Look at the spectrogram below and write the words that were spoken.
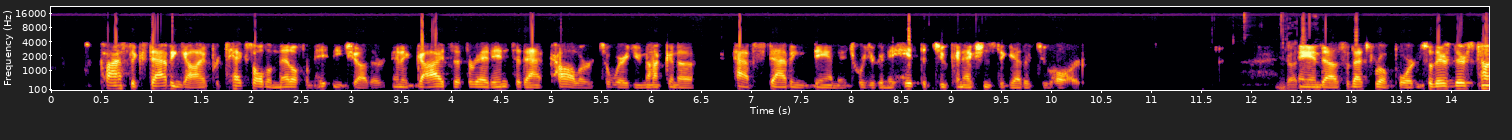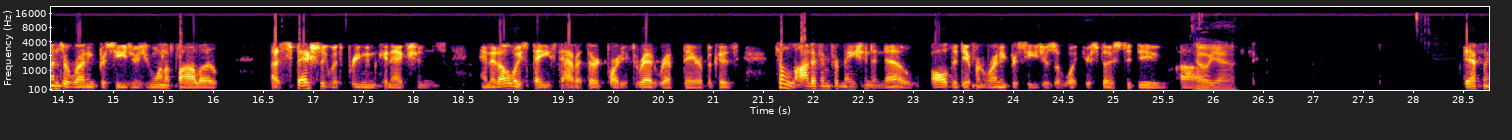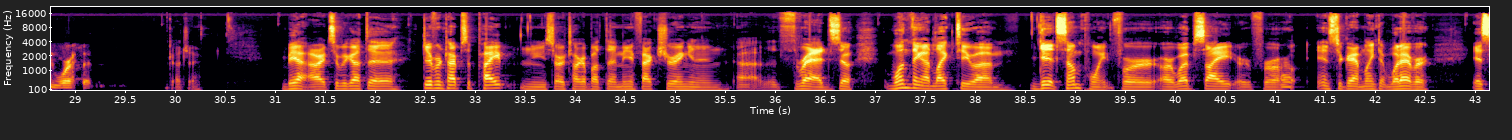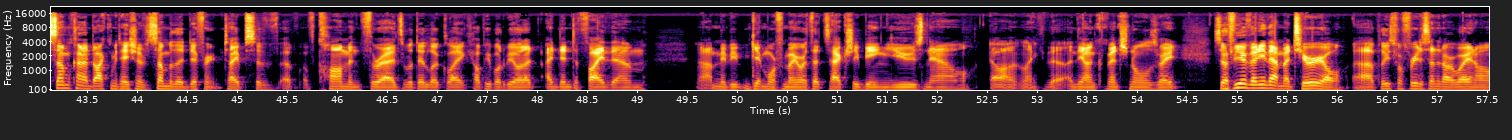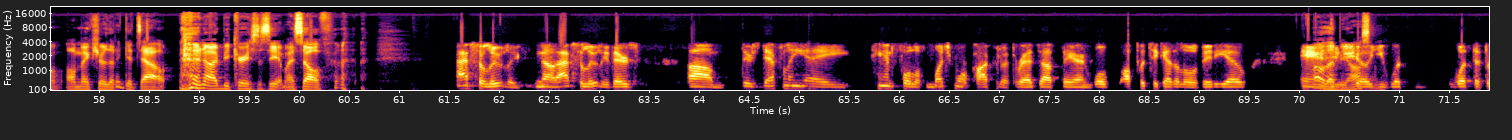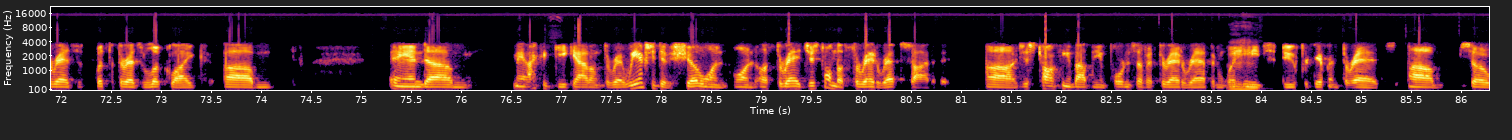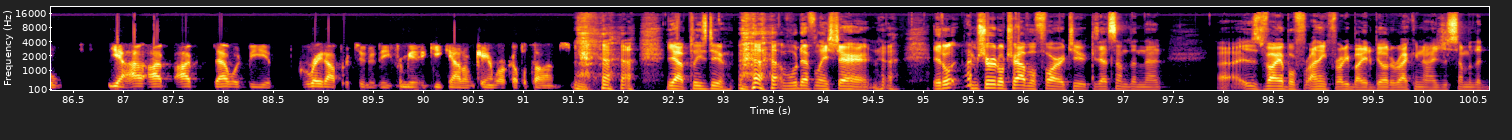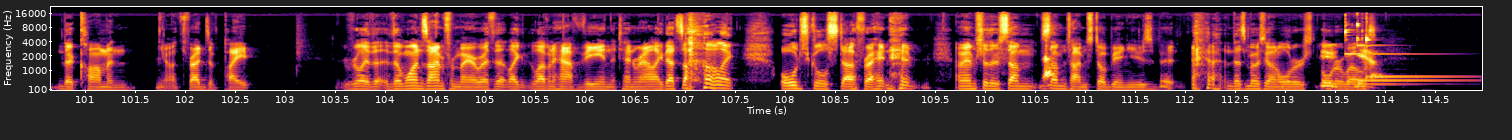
plastic stabbing guide protects all the metal from hitting each other, and it guides the thread into that collar to where you're not going to have stabbing damage, where you're going to hit the two connections together too hard. Gotcha. And uh, so that's real important. So there's there's tons of running procedures you want to follow, especially with premium connections, and it always pays to have a third party thread rep there because it's a lot of information to know all the different running procedures of what you're supposed to do. Um, oh yeah, definitely worth it. Gotcha. But yeah, all right. So we got the different types of pipe, and you started talking about the manufacturing and uh, the threads. So one thing I'd like to um, get at some point for our website or for our Instagram, LinkedIn, whatever, is some kind of documentation of some of the different types of, of, of common threads, what they look like, help people to be able to identify them uh, maybe get more familiar with that's actually being used now, uh, like the the unconventionals, right? So if you have any of that material, uh, please feel free to send it our way, and I'll I'll make sure that it gets out. and I'd be curious to see it myself. absolutely, no, absolutely. There's um, there's definitely a handful of much more popular threads out there, and we'll I'll put together a little video and, oh, and show awesome. you what what the threads what the threads look like. Um, and um, man, I could geek out on thread. We actually did a show on on a thread just on the thread rep side of it, uh, just talking about the importance of a thread rep and what mm-hmm. he needs to do for different threads. Um, so, yeah, I, I, I, that would be a great opportunity for me to geek out on camera a couple times. yeah, please do. we'll definitely share it. It'll, I'm sure it'll travel far too, because that's something that uh, is valuable for I think for anybody to be able to recognize just some of the the common you know threads of pipe really the, the ones I'm familiar with, it like 11 and a half V and the 10 round, like that's all like old school stuff, right? I mean, I'm sure there's some sometimes still being used, but that's mostly on older older wells. Yeah.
